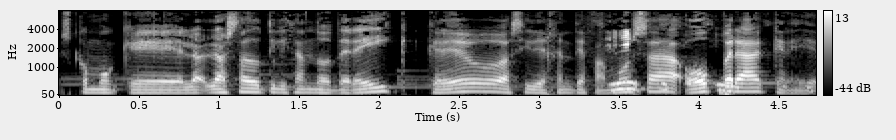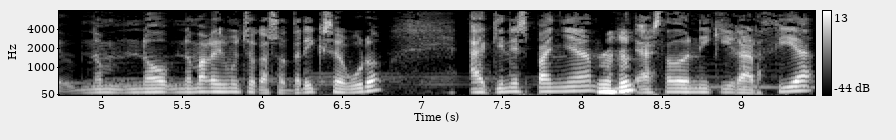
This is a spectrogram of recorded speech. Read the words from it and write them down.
Es como que lo, lo ha estado utilizando Drake, creo, así de gente famosa, sí, sí, sí. Oprah, creo, no, no, no me hagáis mucho caso, Drake seguro. Aquí en España ha estado Nicky García,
